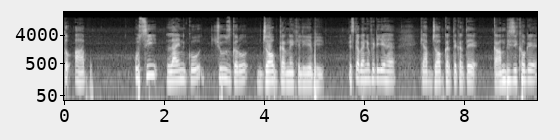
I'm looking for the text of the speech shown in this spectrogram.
तो आप उसी लाइन को चूज़ करो जॉब करने के लिए भी। इसका बेनिफिट ये है कि आप जॉब करते करते काम भी सीखोगे,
